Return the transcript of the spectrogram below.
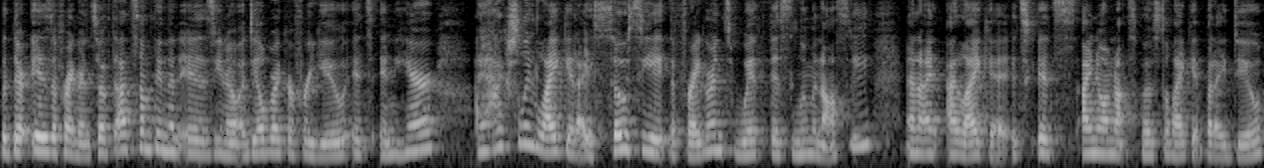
but there is a fragrance. So if that's something that is, you know, a deal breaker for you, it's in here. I actually like it. I associate the fragrance with this luminosity and I, I like it. It's, it's, I know I'm not supposed to like it, but I do.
